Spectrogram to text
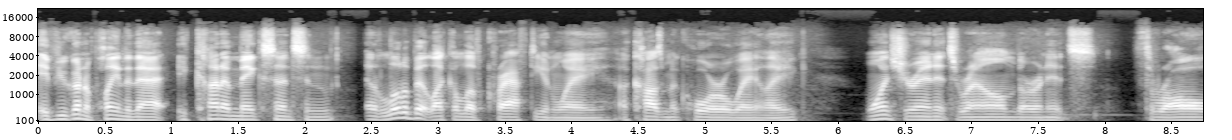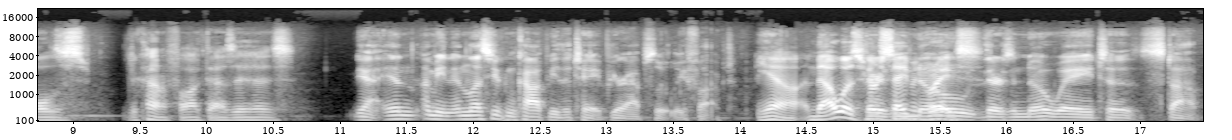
If you're going to play into that, it kind of makes sense in a little bit like a Lovecraftian way, a cosmic horror way. Like once you're in its realm or in its thralls, you're kind of fucked as is. yeah and i mean unless you can copy the tape you're absolutely fucked Yeah, and that was her there's saving no grace. there's no way to stop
